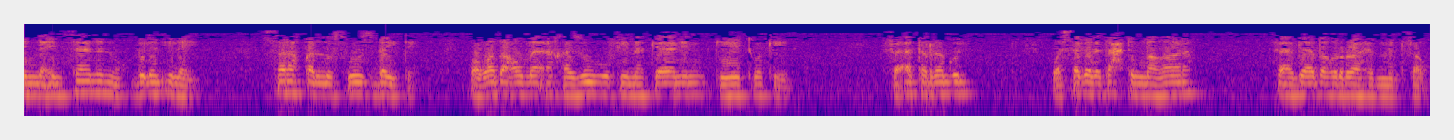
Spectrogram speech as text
إن إنسانا مقبل إليك. سرق اللصوص بيته ووضعوا ما أخذوه في مكان كيت وكيت. فأتى الرجل وسجد تحت المغارة فأجابه الراهب من فوق.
